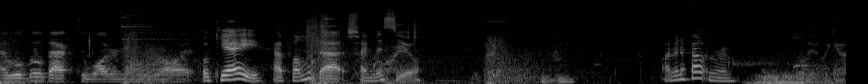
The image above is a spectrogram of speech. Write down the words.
I will go back to Watermelon Rot. okay, have fun with that. I miss you. Mm-hmm. I'm in a fountain room. There we go.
